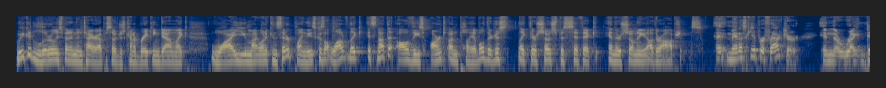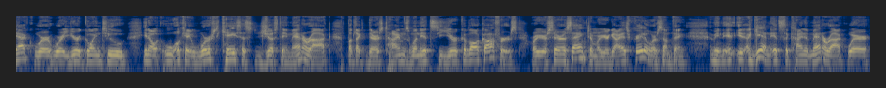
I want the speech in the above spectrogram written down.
we could literally spend an entire episode just kind of breaking down like why you might want to consider playing these because a lot of like it's not that all of these aren't unplayable. They're just like they're so specific and there's so many other options. Uh, Manascape Refractor in the right deck where, where you're going to, you know, okay, worst case, it's just a mana rock, but like there's times when it's your Cabal Coffers or your Serra Sanctum or your Gaea's Cradle or something. I mean, it, it, again, it's the kind of mana rock where,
